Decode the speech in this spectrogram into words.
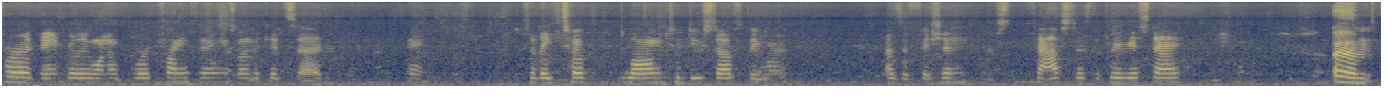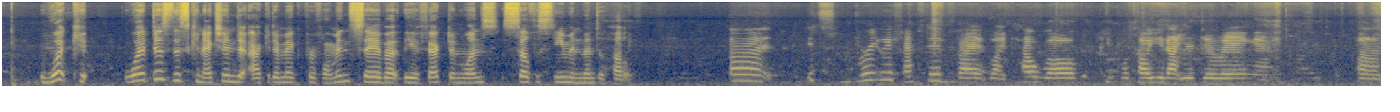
for it. They didn't really want to work for anything, as one of the kids said. And so they took long to do stuff. They weren't as efficient or fast as the previous day. Um, what ca- what does this connection to academic performance say about the effect on one's self-esteem and mental health? Uh, it's greatly affected by like how well people tell you that you're doing and uh,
